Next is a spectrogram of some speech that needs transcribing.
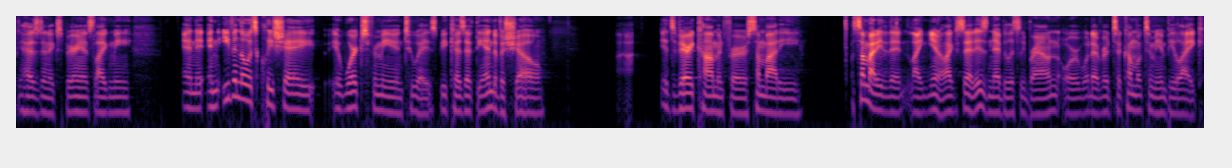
has an experience like me and it, and even though it's cliche it works for me in two ways because at the end of a show it's very common for somebody somebody that like you know like I said is nebulously brown or whatever to come up to me and be like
